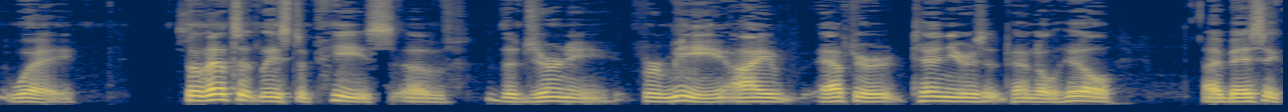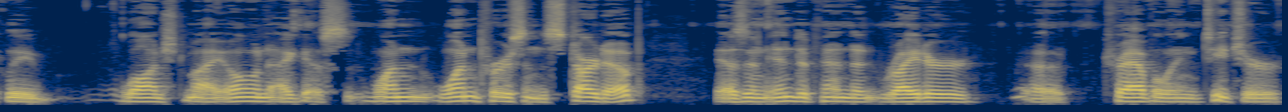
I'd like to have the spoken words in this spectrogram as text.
way. So that's at least a piece of the journey for me. I, after 10 years at Pendle Hill, I basically launched my own, I guess, one one person startup as an independent writer, uh, traveling teacher,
